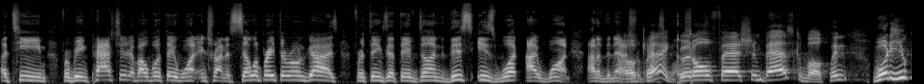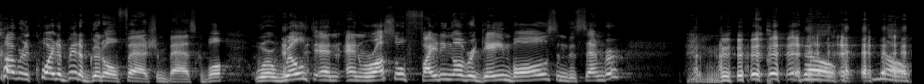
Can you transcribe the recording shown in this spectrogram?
a team for being passionate about what they want and trying to celebrate their own guys for things that they've done. This is what I want out of the national. Okay. Okay, good old fashioned basketball. Clinton, what do you cover? quite a bit of good old fashioned basketball? Were Wilt and, and Russell fighting over game balls in December? no, no.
